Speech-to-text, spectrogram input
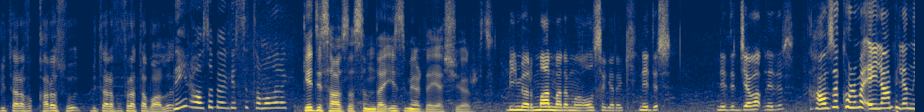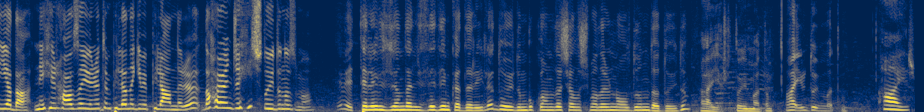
Bir tarafı Karasu, bir tarafı Fırat'a bağlı. Nehir havza bölgesi tam olarak Gediz Havzası'nda İzmir'de yaşıyoruz. bilmiyorum Marmara mı olsa gerek. Nedir? Nedir? Cevap nedir? Havza koruma eylem planı ya da nehir havza yönetim planı gibi planları daha önce hiç duydunuz mu? Evet televizyondan izlediğim kadarıyla duydum. Bu konuda çalışmaların olduğunu da duydum. Hayır, duymadım. Hayır duymadım. Hayır.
